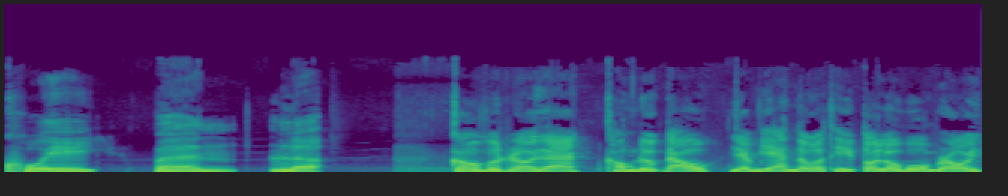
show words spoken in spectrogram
亏本了。 Câu vừa rồi là không được đâu, giảm giá nữa thì tôi lỗ vốn rồi.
